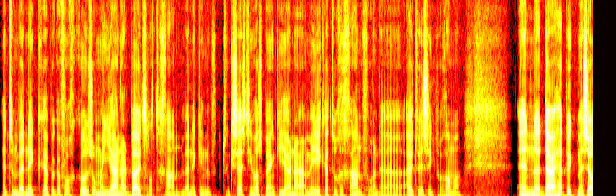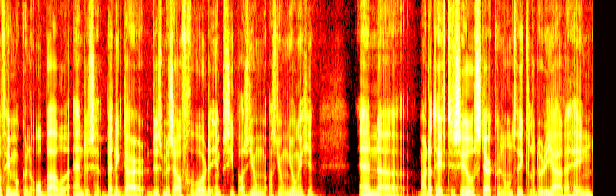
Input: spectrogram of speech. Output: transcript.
En toen ben ik, heb ik ervoor gekozen om een jaar naar het buitenland te gaan. Ben ik in, toen ik 16 was, ben ik een jaar naar Amerika toe gegaan voor een uitwisselingsprogramma. En eh, daar heb ik mezelf helemaal kunnen opbouwen. En dus ben ik daar dus mezelf geworden in principe als jong, als jong jongetje. En, eh, maar dat heeft dus heel sterk kunnen ontwikkelen door de jaren heen.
